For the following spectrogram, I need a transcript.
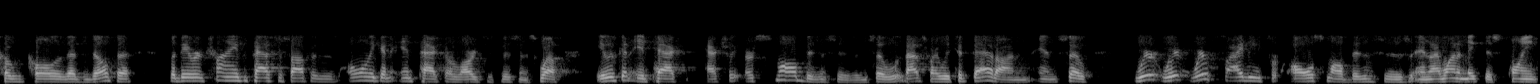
Coca Cola, that's Delta. But they were trying to pass this off as it's only going to impact our largest business. Well, it was going to impact actually our small businesses. And so that's why we took that on. And so we're we're we're fighting for all small businesses, and I want to make this point.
